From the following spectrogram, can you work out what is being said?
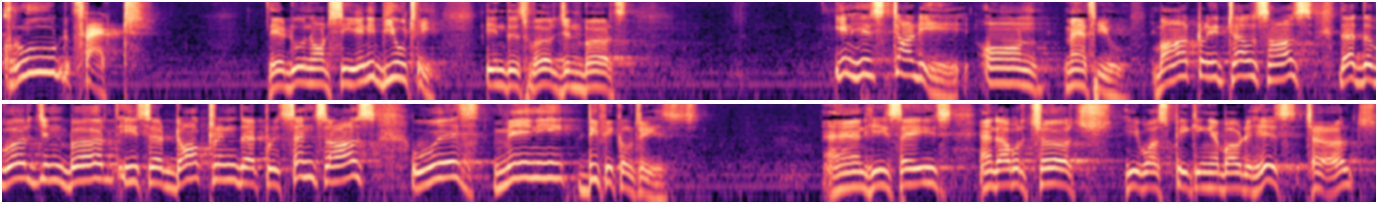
crude fact. They do not see any beauty in this virgin birth. In his study on Matthew, Barclay tells us that the virgin birth is a doctrine that presents us with many difficulties. And he says, and our church, he was speaking about his church,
